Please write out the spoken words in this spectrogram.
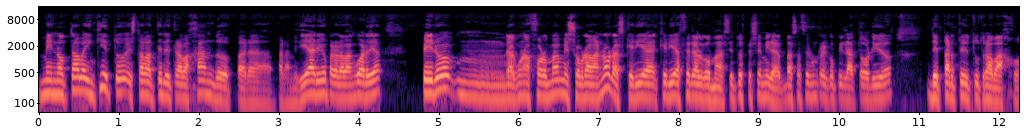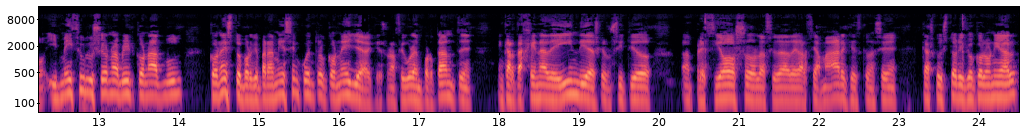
me notaba inquieto, estaba teletrabajando para, para mi diario, para La Vanguardia, pero mm, de alguna forma me sobraban horas, quería, quería hacer algo más. Entonces pensé, mira, vas a hacer un recopilatorio de parte de tu trabajo. Y me hizo ilusión abrir con Atwood con esto, porque para mí ese encuentro con ella, que es una figura importante en Cartagena de Indias, que es un sitio ah, precioso, la ciudad de García Márquez, con ese casco histórico colonial,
